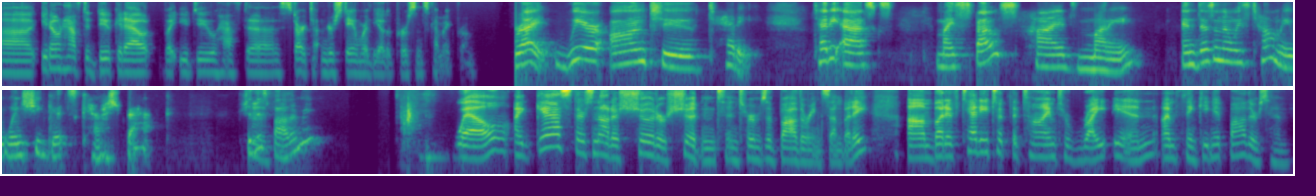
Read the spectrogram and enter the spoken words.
uh, you don't have to duke it out, but you do have to start to understand where the other person's coming from. Right. We're on to Teddy. Teddy asks, My spouse hides money and doesn't always tell me when she gets cash back. Should this hmm. bother me? Well, I guess there's not a should or shouldn't in terms of bothering somebody. Um, but if Teddy took the time to write in, I'm thinking it bothers him.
